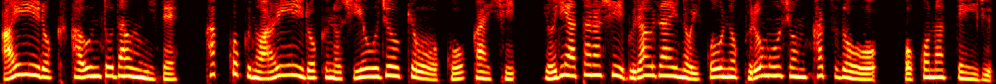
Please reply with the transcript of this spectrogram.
IE6 カウントダウンにて各国の IE6 の使用状況を公開し、より新しいブラウザへの移行のプロモーション活動を行っている。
